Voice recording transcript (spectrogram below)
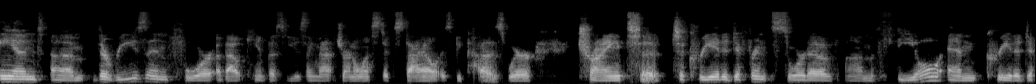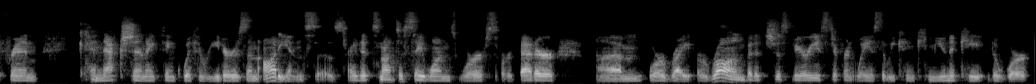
and um, the reason for About Campus using that journalistic style is because we're trying to, to create a different sort of um, feel and create a different connection, I think, with readers and audiences, right? It's not to say one's worse or better um, or right or wrong, but it's just various different ways that we can communicate the work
